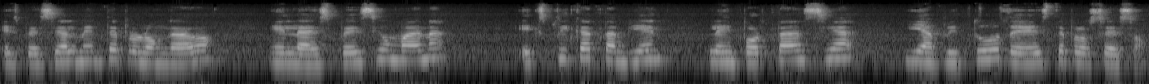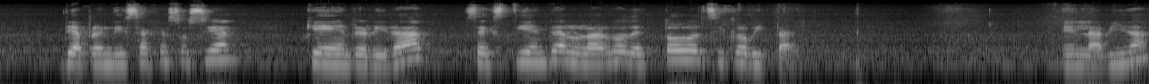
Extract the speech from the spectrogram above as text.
especialmente prolongado en la especie humana, explica también la importancia y amplitud de este proceso de aprendizaje social que en realidad se extiende a lo largo de todo el ciclo vital. En la vida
